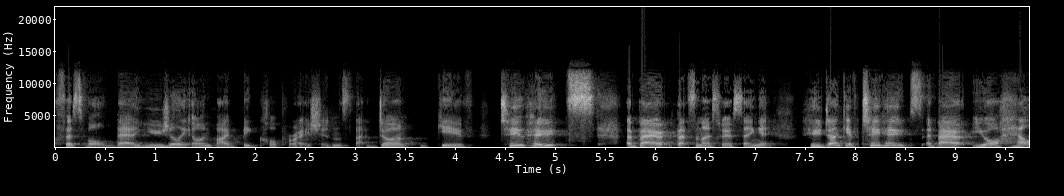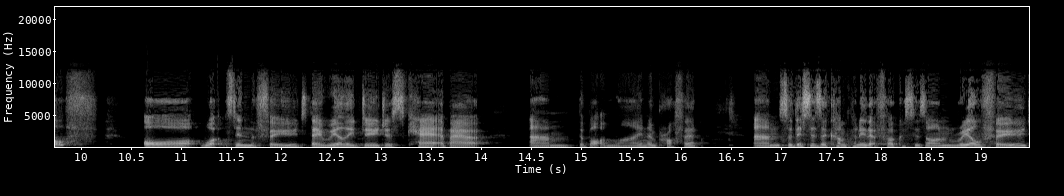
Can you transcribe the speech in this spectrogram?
first of all, they're usually owned by big corporations that don't give two hoots about, that's a nice way of saying it, who don't give two hoots about your health or what's in the food. They really do just care about um, the bottom line and profit. Um, so, this is a company that focuses on real food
